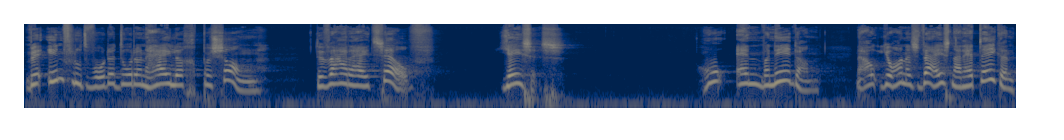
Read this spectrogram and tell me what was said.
beïnvloed worden door een heilig persoon, de waarheid zelf, Jezus. Hoe en wanneer dan? Nou, Johannes wijst naar het teken.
